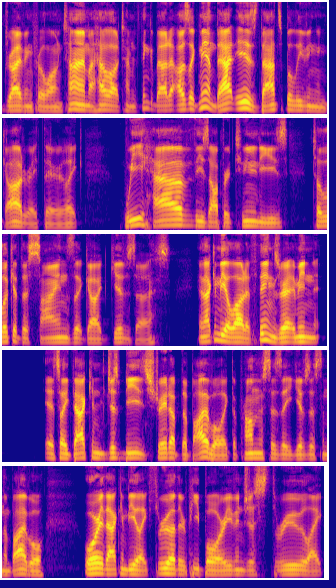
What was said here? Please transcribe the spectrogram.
driving for a long time, I had a lot of time to think about it. I was like, man, that is that's believing in God right there. Like we have these opportunities to look at the signs that God gives us. And that can be a lot of things, right? I mean, it's like that can just be straight up the Bible, like the promises that he gives us in the Bible, or that can be like through other people or even just through like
